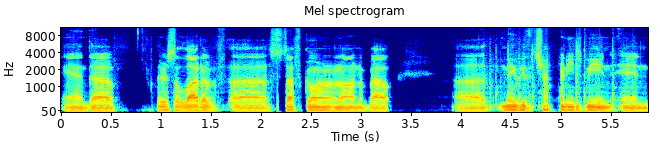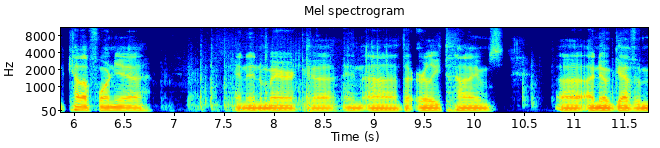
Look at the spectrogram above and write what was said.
and uh, there's a lot of uh, stuff going on about uh, maybe the Chinese being in California and in America in uh, the early times. Uh, I know Gavin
